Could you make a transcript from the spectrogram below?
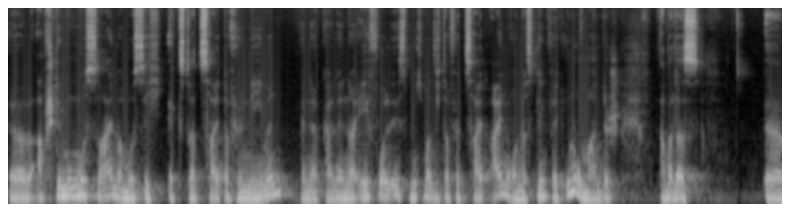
äh, Abstimmung muss sein, man muss sich extra Zeit dafür nehmen. Wenn der Kalender eh voll ist, muss man sich dafür Zeit einräumen. Das klingt vielleicht unromantisch, aber das äh,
